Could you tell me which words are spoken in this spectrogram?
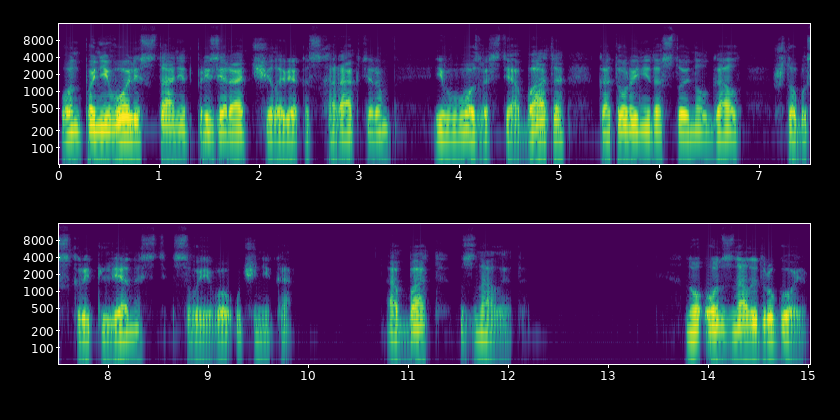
он поневоле станет презирать человека с характером и в возрасте аббата, который недостойно лгал, чтобы скрыть леность своего ученика. Аббат знал это. Но он знал и другое.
